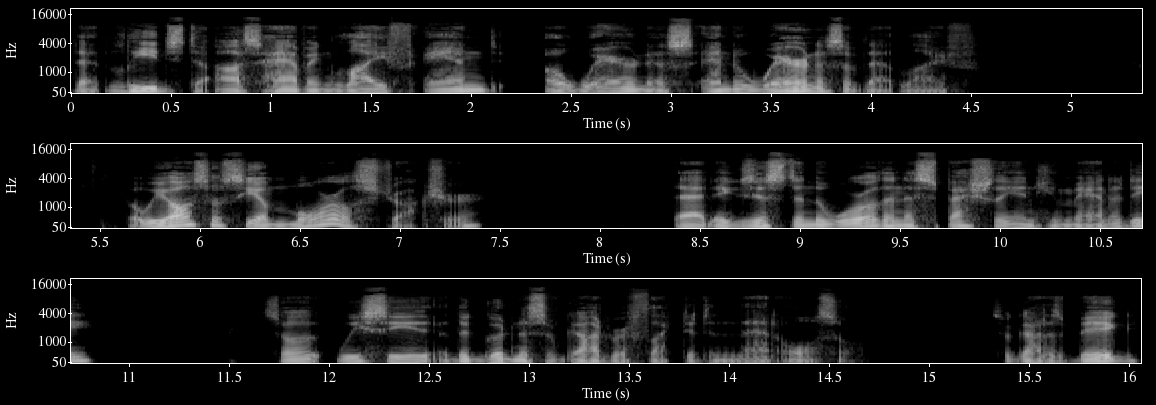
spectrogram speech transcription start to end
that leads to us having life and awareness and awareness of that life, but we also see a moral structure that exist in the world and especially in humanity. So we see the goodness of God reflected in that also. So God is big,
